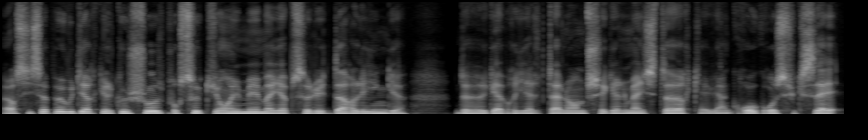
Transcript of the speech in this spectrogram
Alors si ça peut vous dire quelque chose, pour ceux qui ont aimé My Absolute Darling de Gabriel Talent chez Gallmeister, qui a eu un gros gros succès,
